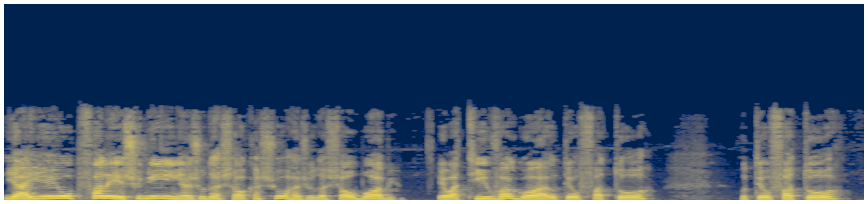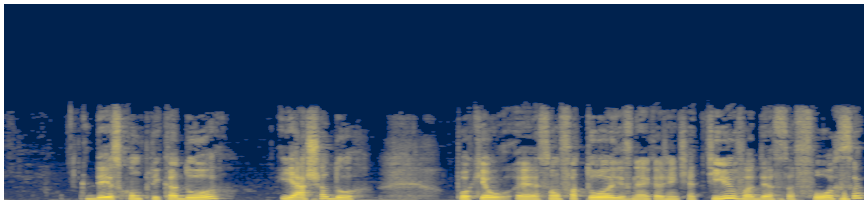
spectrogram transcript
E aí eu falei, Exu Mirim, ajuda a achar o cachorro, ajuda a achar o Bob. Eu ativo agora o teu fator, o teu fator descomplicador e achador. Porque é, são fatores né, que a gente ativa dessa força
